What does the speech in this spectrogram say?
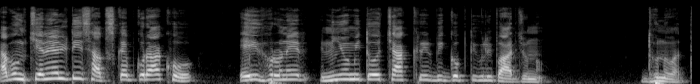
এবং চ্যানেলটি সাবস্ক্রাইব করে রাখো। এই ধরনের নিয়মিত চাকরির বিজ্ঞপ্তিগুলি পাওয়ার জন্য। ধন্যবাদ।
